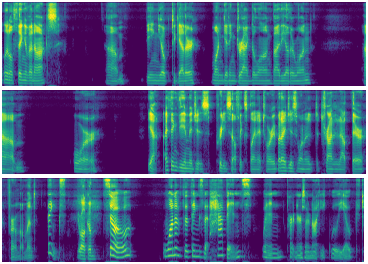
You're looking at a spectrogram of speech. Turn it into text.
a little thing of an ox, um, being yoked together. One getting dragged along by the other one. Um, or yeah, I think the image is pretty self-explanatory, but I just wanted to trot it out there for a moment. Thanks. You're welcome. So, one of the things that happens when partners are not equally yoked,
